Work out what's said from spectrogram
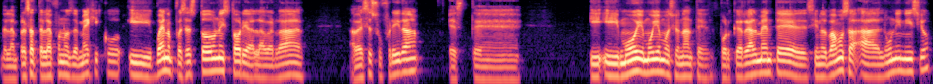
de la empresa Teléfonos de México. Y bueno, pues es toda una historia, la verdad, a veces sufrida, este, y, muy, muy emocionante, porque realmente si nos vamos a, a un inicio,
